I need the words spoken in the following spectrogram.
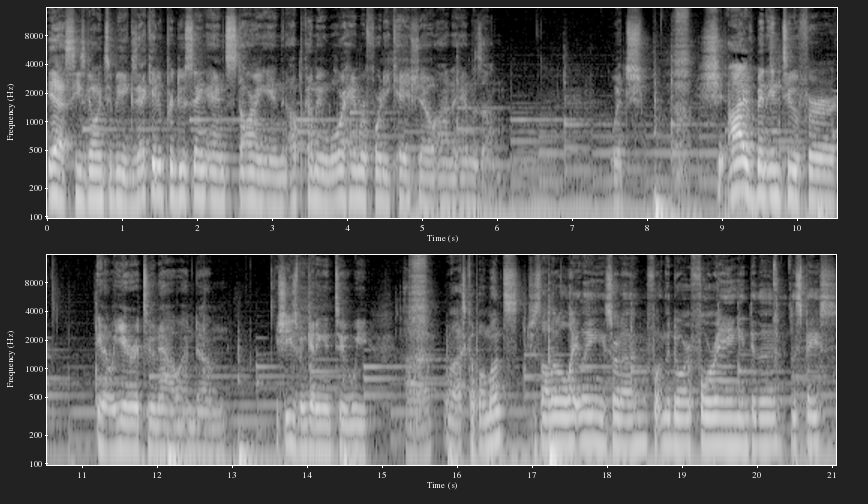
Yes, he's going to be executive producing and starring in an upcoming Warhammer 40k show on Amazon. Which she, I've been into for you know a year or two now, and um, she's been getting into we uh, the last couple of months, just a little lightly, sort of foot in the door, foraying into the the space.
